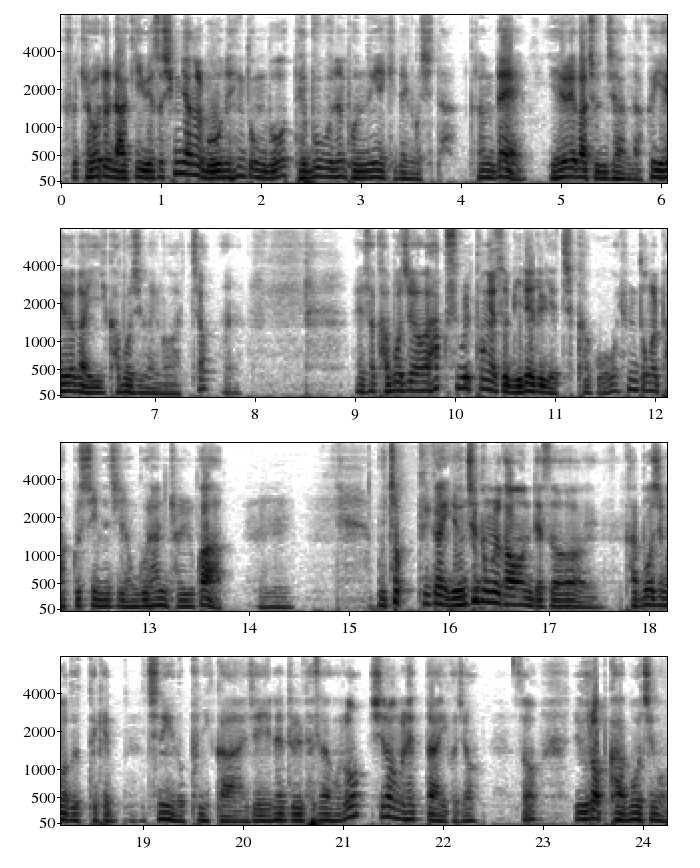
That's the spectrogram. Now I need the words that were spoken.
그래서 겨울을 나기 위해서 식량을 모으는 행동도 대부분은 본능에 기댄 것이다. 그런데 예외가 존재한다. 그 예외가 이 갑오징어인 것 같죠? 예. 그래서 갑오징어가 학습을 통해서 미래를 예측하고 행동을 바꿀 수 있는지 연구한 결과 음, 무척 그러니까 연체동물 가운데서 갑오징어도 되게 지능이 높으니까 이제 얘네들 대상으로 실험을 했다 이거죠. 그래서 유럽 갑오징어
